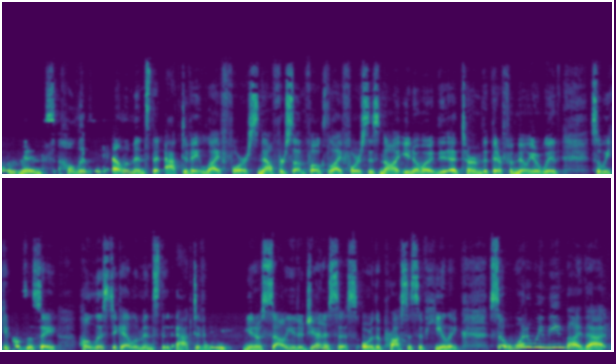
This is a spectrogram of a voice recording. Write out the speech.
elements, holistic elements that activate life force. Now, for some folks, life force is not, you know, a, a, term that they're familiar with. So we can also say holistic elements that activate, you know, salutogenesis or the process of healing. So what do we mean by that?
